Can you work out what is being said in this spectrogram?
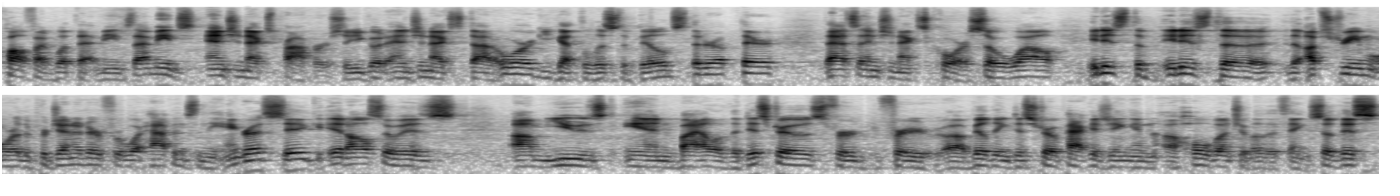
qualified what that means. That means Nginx proper. So you go to nginx.org, you got the list of builds that are up there. That's Nginx core. So while it is the it is the the upstream or the progenitor for what happens in the Ingress SIG, it also is um, used in by all of the distros for for uh, building distro packaging and a whole bunch of other things. So this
